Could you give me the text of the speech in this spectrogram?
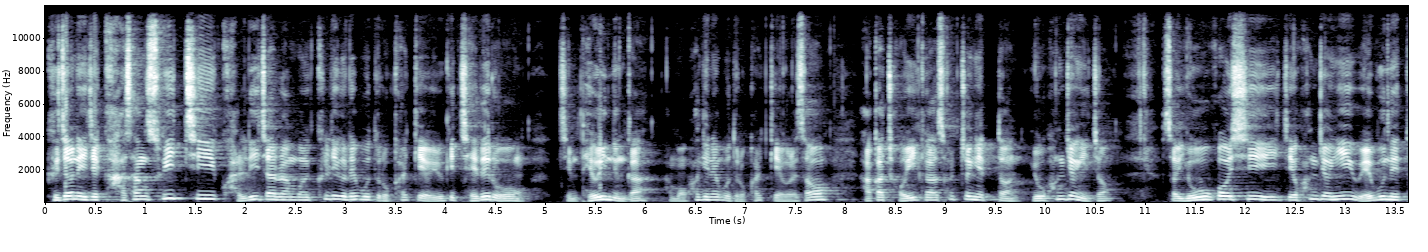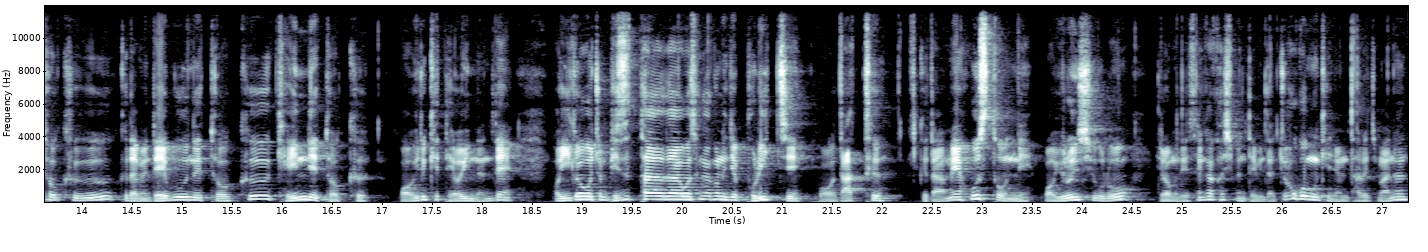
그 전에 이제 가상 스위치 관리자를 한번 클릭을 해 보도록 할게요. 이게 제대로 지금 되어 있는가 한번 확인해 보도록 할게요. 그래서 아까 저희가 설정했던 요 환경이죠 그래서 요것이 이제 환경이 외부 네트워크, 그 다음에 내부 네트워크, 개인 네트워크, 뭐 이렇게 되어 있는데, 뭐 이거하고 좀 비슷하다고 생각하는 이제 bridge, 뭐 NAT, 그 다음에 host only, 뭐 이런 식으로 여러분들이 생각하시면 됩니다. 조금은 개념 다르지만은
